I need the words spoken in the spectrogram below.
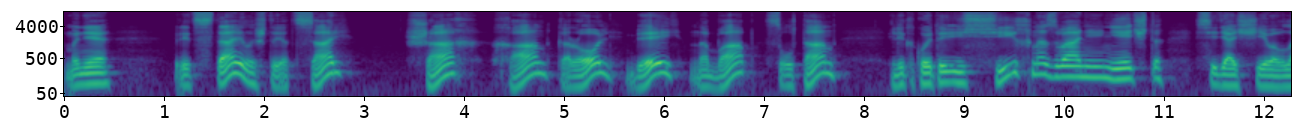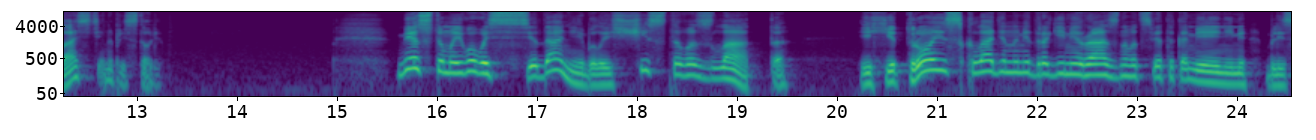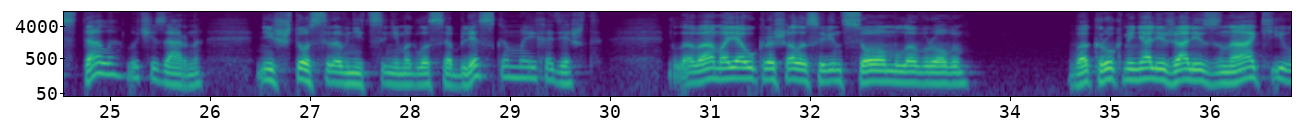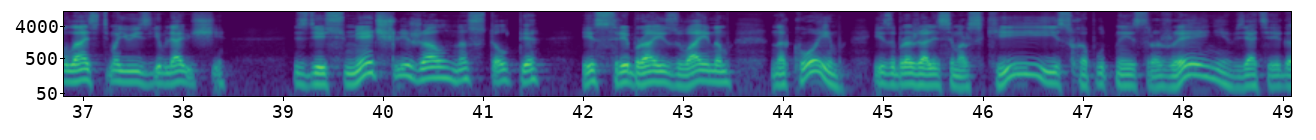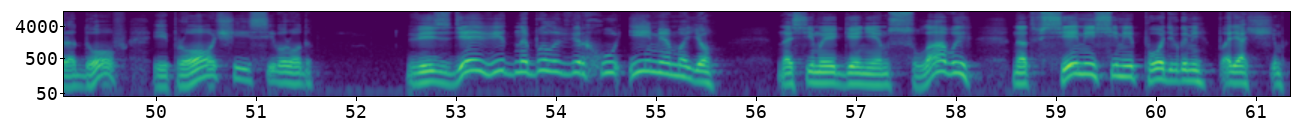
Мне представилось, что я царь, шах, хан, король, бей, набаб, султан или какое-то из сих названий нечто, сидящее во власти на престоле. Место моего восседания было из чистого злата, и хитро и складенными дорогими разного цвета каменями блистало лучезарно — Ничто сравниться не могло с блеском моих одежд. Голова моя украшалась венцом лавровым. Вокруг меня лежали знаки, власть мою изъявляющие. Здесь меч лежал на столпе из сребра изваяном, на коем изображались морские и сухопутные сражения, взятие городов и прочие сего рода. Везде видно было вверху имя мое — носимое гением славы над всеми семи подвигами парящим.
